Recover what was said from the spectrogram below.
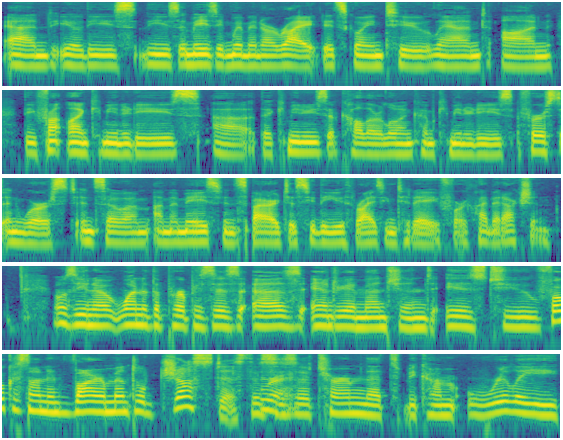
And you know, these these amazing women are right. It's going to land on the frontline communities, uh, the communities of color, low income communities, first and worst. And so I'm I'm amazed and inspired to see the youth rising today for climate action. Well, Zina, one of the purposes, as Andrea mentioned, is to focus on environmental justice. This right. is a term that's become really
